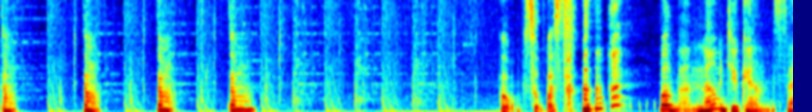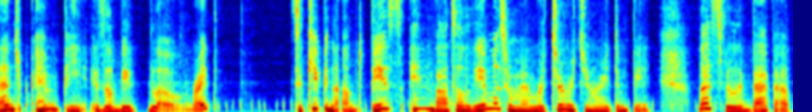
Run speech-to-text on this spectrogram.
dun, dun, dun, dun. Oh, so fast. well done, now you can send your MP is a bit low, right? To keep it up the pace in battle, you must remember to regenerate MP. Let's build it back up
